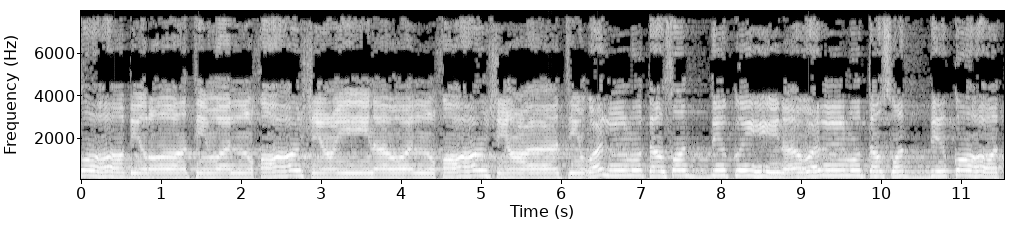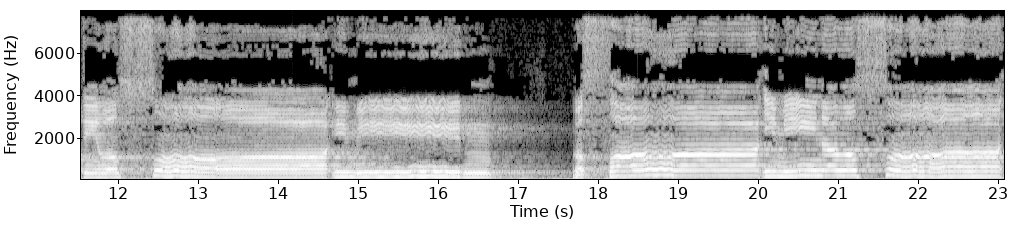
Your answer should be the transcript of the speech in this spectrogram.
والصابرات والخاشعين والخاشعات والمتصدقين والمتصدقات والصائمين والصائمين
